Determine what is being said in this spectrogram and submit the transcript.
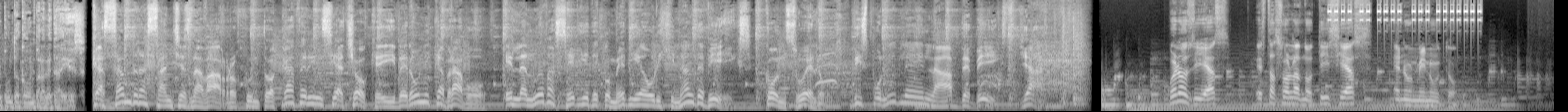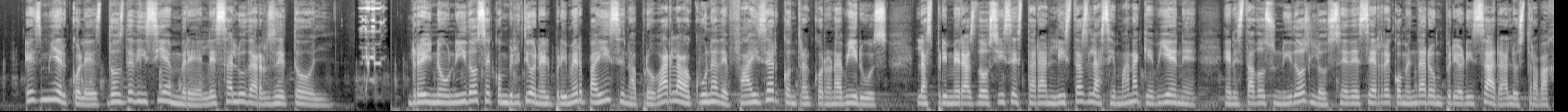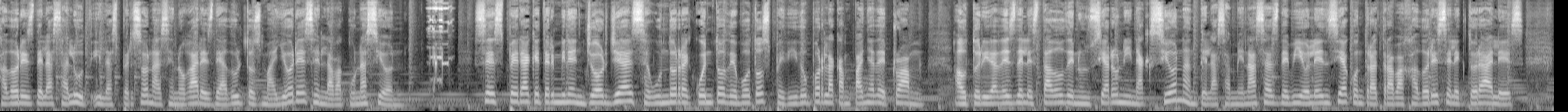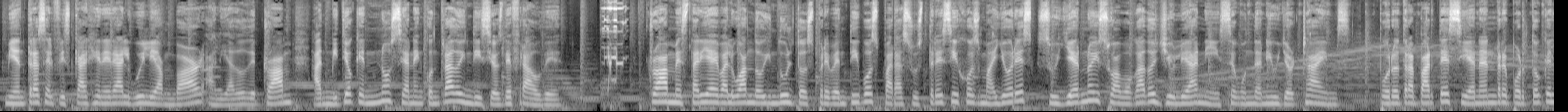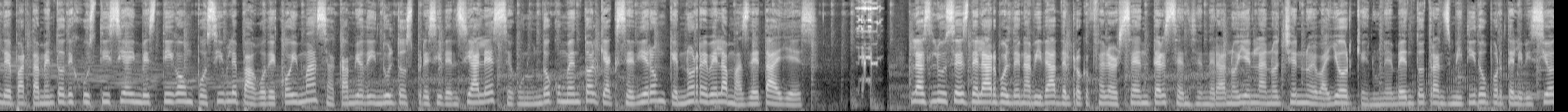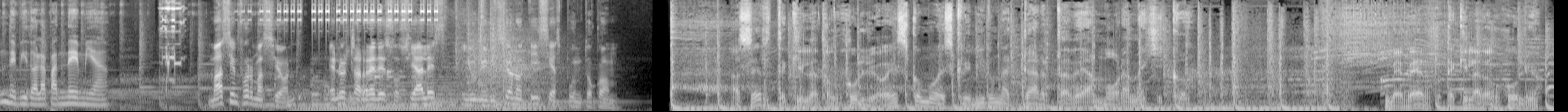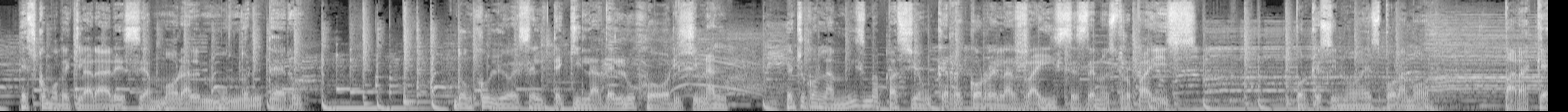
boostmobile.com para detalles. Cassandra Sánchez Navarro junto a Catherine Siachoque y Verónica Bravo en la nueva serie de comedia original de VIX, Consuelo, disponible en la app de VIX ya. Buenos días, estas son las noticias en un minuto. Es miércoles 2 de diciembre, les saluda Rosetol. Reino Unido se convirtió en el primer país en aprobar la vacuna de Pfizer contra el coronavirus. Las primeras dosis estarán listas la semana que viene. En Estados Unidos, los CDC recomendaron priorizar a los trabajadores de la salud y las personas en hogares de adultos mayores en la vacunación. Se espera que termine en Georgia el segundo recuento de votos pedido por la campaña de Trump. Autoridades del estado denunciaron inacción ante las amenazas de violencia contra trabajadores electorales, mientras el fiscal general William Barr, aliado de Trump, admitió que no se han encontrado indicios de fraude. Trump estaría evaluando indultos preventivos para sus tres hijos mayores, su yerno y su abogado Giuliani, según The New York Times. Por otra parte, CNN reportó que el Departamento de Justicia investiga un posible pago de coimas a cambio de indultos presidenciales, según un documento al que accedieron que no revela más detalles. Las luces del árbol de Navidad del Rockefeller Center se encenderán hoy en la noche en Nueva York en un evento transmitido por televisión debido a la pandemia. Más información en nuestras redes sociales y univisionoticias.com. Hacer tequila, Don Julio, es como escribir una carta de amor a México. Beber tequila, Don Julio, es como declarar ese amor al mundo entero. Don Julio es el tequila de lujo original, hecho con la misma pasión que recorre las raíces de nuestro país. Porque si no es por amor, ¿para qué?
